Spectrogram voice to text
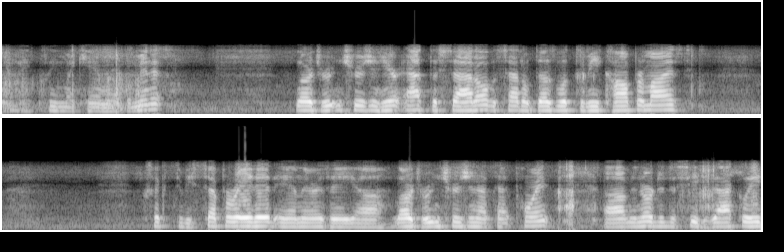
Let me clean my camera up a minute large root intrusion here at the saddle. The saddle does look to be compromised. Looks like it's to be separated, and there is a uh, large root intrusion at that point. Um, in order to see exactly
